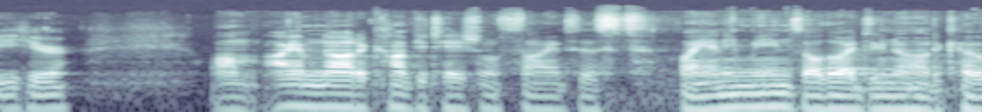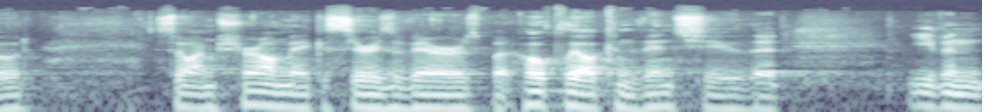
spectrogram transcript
be here. Um, I am not a computational scientist by any means, although I do know how to code. So I'm sure I'll make a series of errors, but hopefully I'll convince you that even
